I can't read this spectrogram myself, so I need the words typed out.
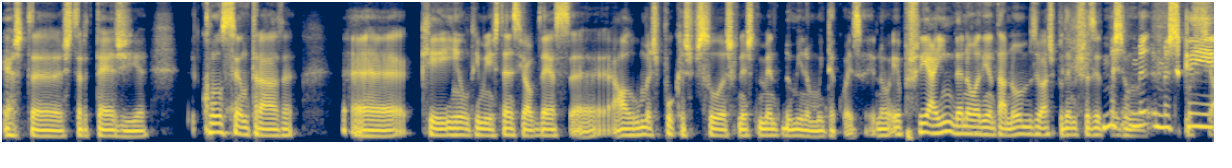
esta estratégia concentrada Uh, que em última instância obedece a, algumas poucas pessoas que neste momento dominam muita coisa. Eu, não, eu preferia ainda não adiantar nomes, eu acho que podemos fazer depois Mas, um, mas, mas quem é,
